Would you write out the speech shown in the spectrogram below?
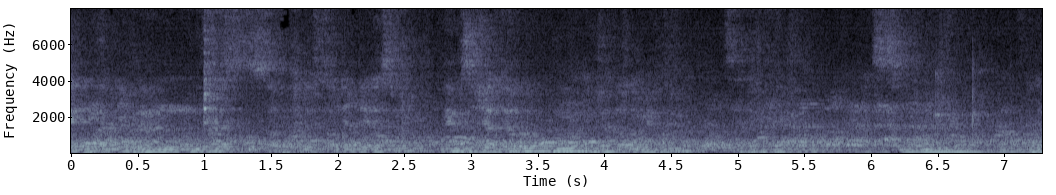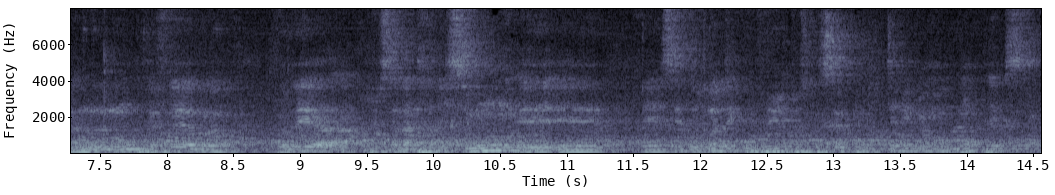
dès qu'on arrive à une nouvelle sorte de standardisation, même si j'adore le bon et j'adore l'amertume, ça devient ennuyant. Voilà, nous, on préfère euh, coller à, plus à la tradition et, essayer de redécouvrir tout ce que ces produits terriblement complexes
